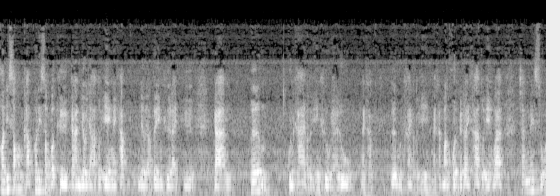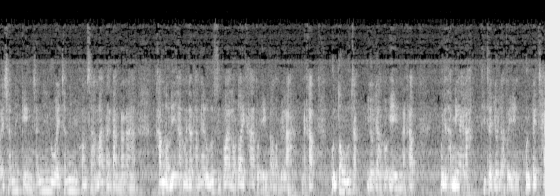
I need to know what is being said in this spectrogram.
ข้อที่สองครับข้อที่สองก็คือการเยียวยาตัวเองนะครับเยียวยาตัวเองคืออะไรคือการเพิ่ม คุณค่ากับตัวเองคือ value นะครับเพิ่มคุณค่ากับตัวเองนะครับ บางคนไปด้อยค่าตัวเองว่า ฉันไม่สวย ฉันไม่เก่ง ฉันไม่รวย ฉันไม่มีความสามารถต่างๆ นานาคำเหล่านี้ฮะมันจะทำให้เรารู้สึกว่าเราด้อยค่าตัวเองตลอดเวลานะครับ คุณต้องรู้จักเยียวยาตัวเองนะครับ คุณจะทำยังไงล่ะ ที่จะเยียวยาตัวเอง คุณไปใช้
